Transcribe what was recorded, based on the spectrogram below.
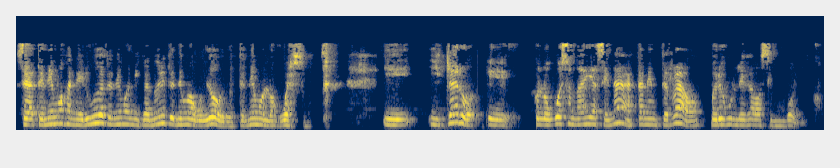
sea, tenemos a Neruda, tenemos a Nicanor y tenemos a Huidobro, tenemos los huesos. y, y claro, eh, con los huesos nadie hace nada, están enterrados, pero es un legado simbólico.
